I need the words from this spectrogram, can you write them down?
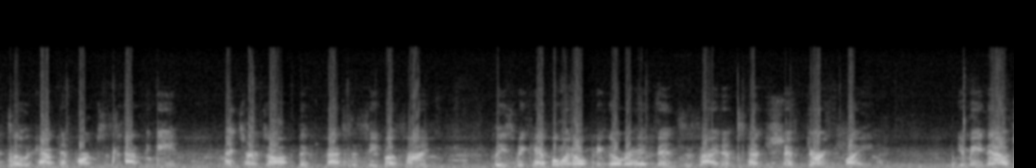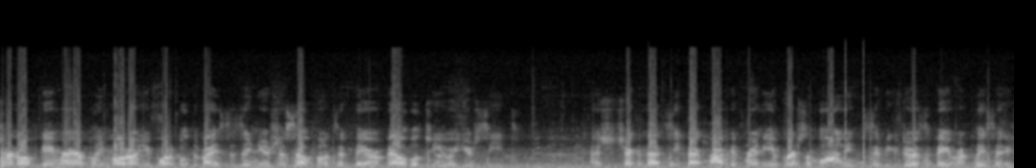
until the captain parks us at the gate and turns off the fasten seatbelt sign. Please be careful when opening overhead bins as items tend to shift during flight. You may now turn off game or airplane mode on your portable devices and use your cell phones if they are available to you at your seat. I should check in that seat back pocket for any of your personal belongings. If you could do us a favor, place any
